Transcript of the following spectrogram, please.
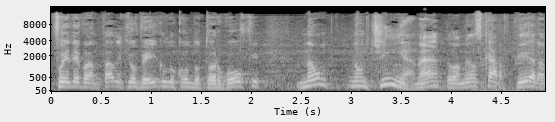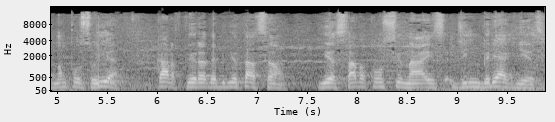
foi levantado que o veículo condutor Golf não, não tinha, né, pelo menos carteira, não possuía carteira de habilitação e estava com sinais de embriaguez.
